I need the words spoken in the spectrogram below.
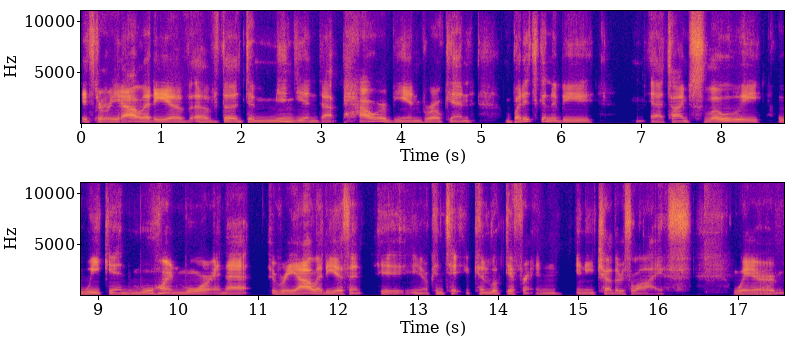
It's the right. reality of, of the dominion, that power being broken, but it's going to be at times slowly weakened more and more and that reality isn't you know can t- can look different in in each other's lives where yeah.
